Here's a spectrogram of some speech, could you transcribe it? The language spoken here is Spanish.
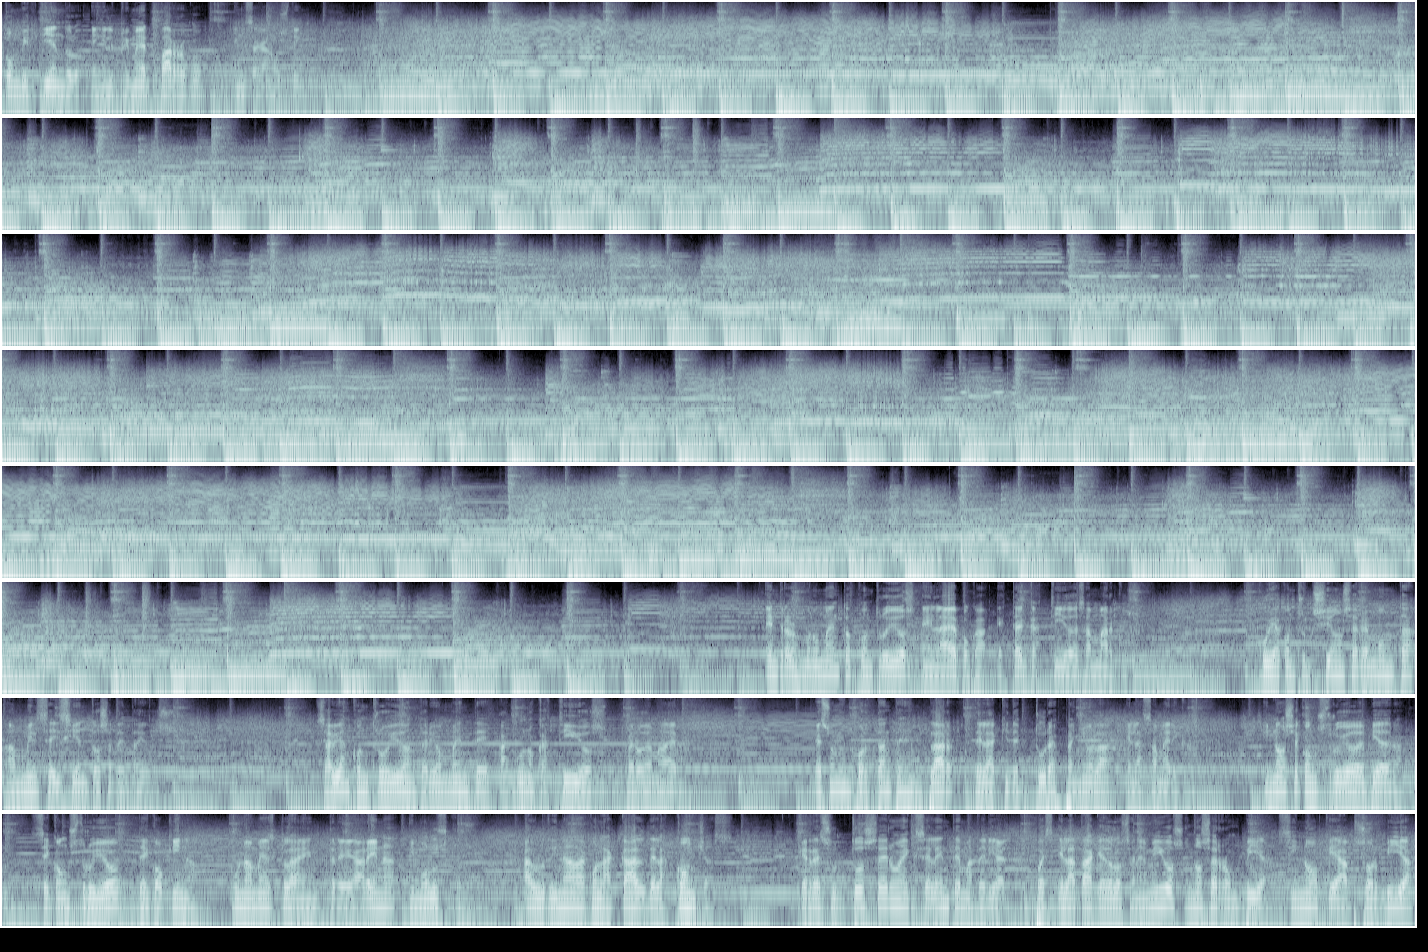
convirtiéndolo en el primer párroco en San Agustín. Entre los monumentos construidos en la época está el Castillo de San Marcos, cuya construcción se remonta a 1672. Se habían construido anteriormente algunos castillos, pero de madera. Es un importante ejemplar de la arquitectura española en las Américas, y no se construyó de piedra, se construyó de coquina, una mezcla entre arena y moluscos, aglutinada con la cal de las conchas que resultó ser un excelente material, pues el ataque de los enemigos no se rompía, sino que absorbía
